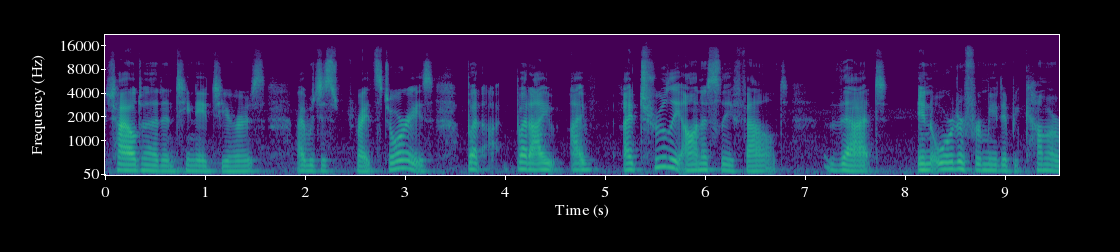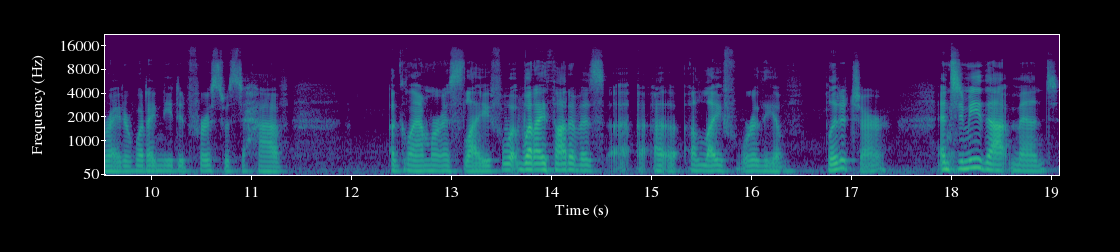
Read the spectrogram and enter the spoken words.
childhood and teenage years. I would just write stories. But, but I, I, I truly honestly felt that in order for me to become a writer, what I needed first was to have a glamorous life, what, what I thought of as a, a, a life worthy of literature. And to me, that meant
